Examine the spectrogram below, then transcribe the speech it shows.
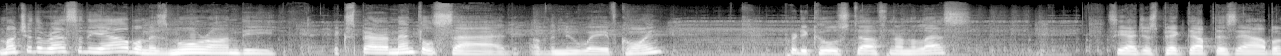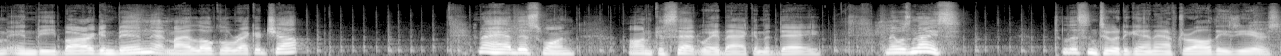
much of the rest of the album is more on the experimental side of the new wave coin. Pretty cool stuff nonetheless. See, I just picked up this album in the bargain bin at my local record shop. And I had this one on cassette way back in the day. And it was nice to listen to it again after all these years.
